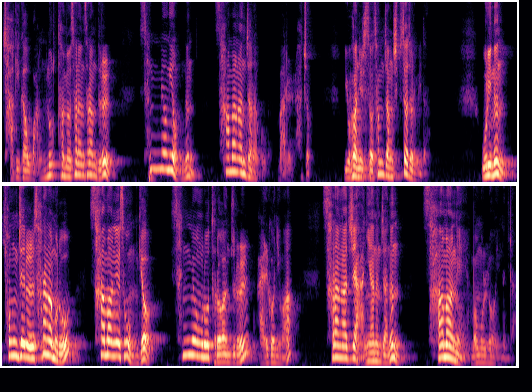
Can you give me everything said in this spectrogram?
자기가 왕노릇하며 사는 사람들을 생명이 없는 사망한 자라고 말을 하죠. 요한일서 3장 14절입니다. 우리는 형제를 사랑함으로 사망에서 옮겨 생명으로 들어간 줄을 알거니와 사랑하지 아니하는 자는 사망에 머물러 있느니라.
